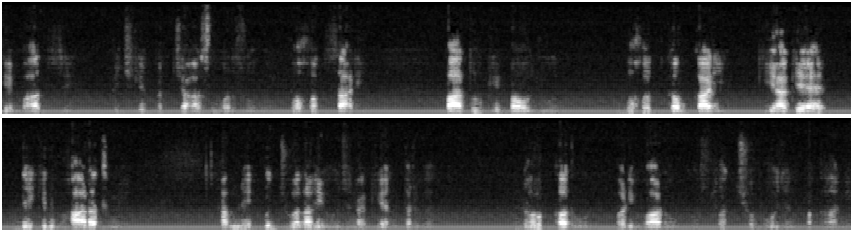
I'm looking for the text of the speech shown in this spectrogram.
के बाद से पिछले 50 वर्षों में बहुत सारी बातों के बावजूद बहुत कम कार्य किया गया है। लेकिन भारत में हमने उज्ज्वला योजना के अंतर्गत 9 करोड़ परिवारों को स्वच्छ भोजन पकाने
